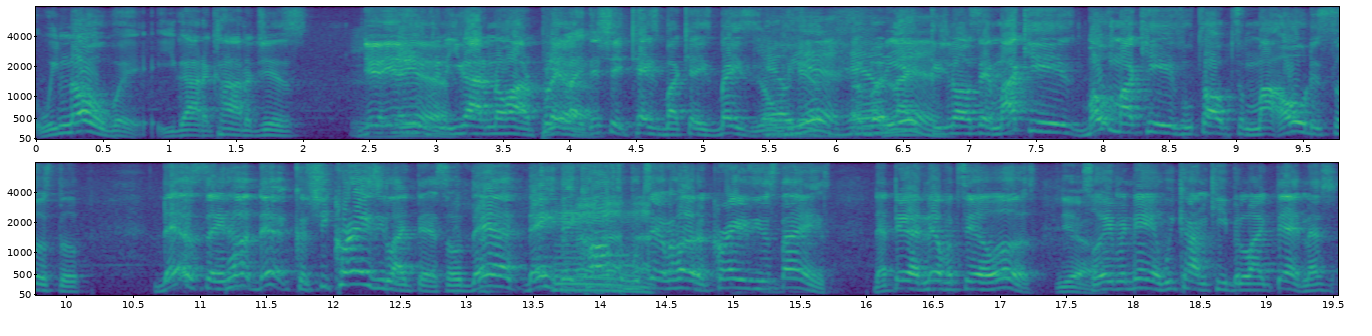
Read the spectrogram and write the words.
we know, but you gotta kind of just. Yeah, yeah, even- yeah. You gotta know how to play Yeah. like this shit case by case basis. Hell over here. yeah, hell but like, yeah. 'cause you know what I'm saying. My kids, both of my kids who talk to my oldest sister, they'll say her that because she crazy like that. So they they mm-hmm. they comfortable telling her the craziest things. That they'll never tell us. Yeah. So even then, we kind of keep it like that, and that's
